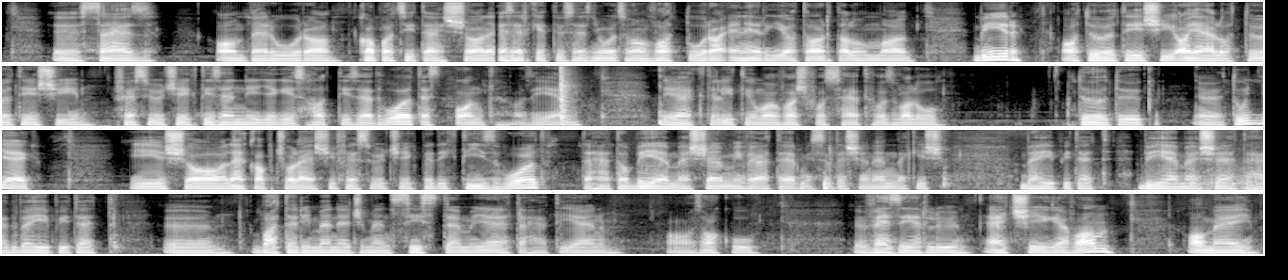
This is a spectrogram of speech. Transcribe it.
100 amperóra kapacitással, 1280 wattóra energiatartalommal bír, a töltési, ajánlott töltési feszültség 14,6 volt, ezt pont az ilyen direkt litium vasfoszfáthoz való töltők tudják, és a lekapcsolási feszültség pedig 10 volt, tehát a BMS-e, mivel természetesen ennek is beépített BMS-e, tehát beépített Battery Management Systemje, tehát ilyen az akku vezérlő egysége van, amely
